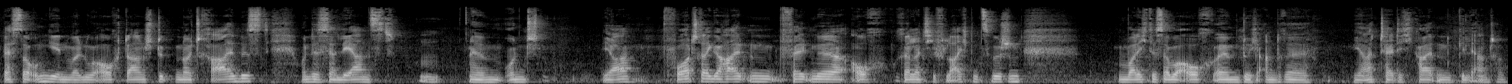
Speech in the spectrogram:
besser umgehen, weil du auch da ein Stück neutral bist und es ja lernst. Hm. Ähm, und ja, Vorträge halten fällt mir auch relativ leicht inzwischen, weil ich das aber auch ähm, durch andere ja, Tätigkeiten gelernt habe.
